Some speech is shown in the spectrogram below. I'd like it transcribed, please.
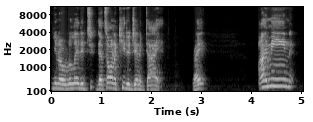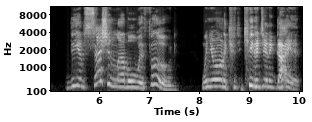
you know related to that's on a ketogenic diet, right? I mean, the obsession level with food when you're on a ketogenic diet,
